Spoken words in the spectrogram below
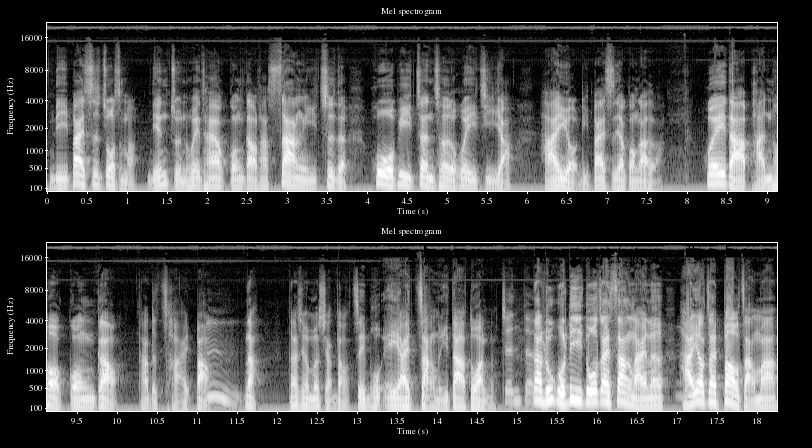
礼拜四做什么？联准会他要公告他上一次的货币政策的会议纪要，还有礼拜四要公告什么？辉达盘后公告它的财报，嗯，那大家有没有想到这波 AI 涨了一大段了？真的？那如果利多再上来呢，还要再暴涨吗？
